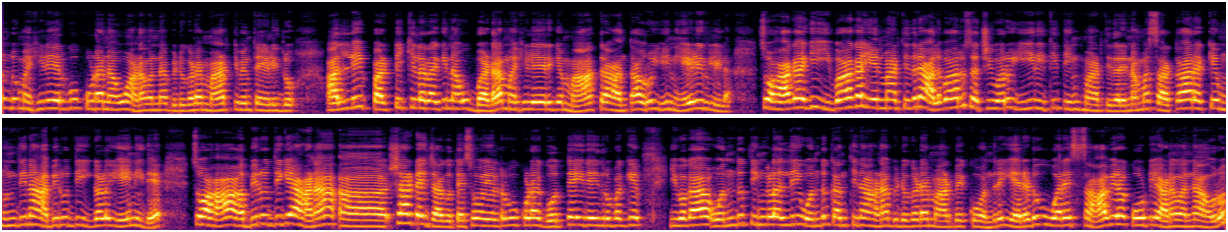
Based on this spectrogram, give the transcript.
ಒಂದು ಮಹಿಳೆಯರಿಗೂ ಕೂಡ ನಾವು ಹಣವನ್ನ ಬಿಡುಗಡೆ ಮಾಡ್ತೀವಿ ಅಂತ ಹೇಳಿದ್ರು. ಅಲ್ಲಿ ಪರ್ಟಿಕ್ಯುಲರ್ ಆಗಿ ನಾವು ಬಡ ಮಹಿಳೆಯರಿಗೆ ಮಾತ್ರ ಅಂತ ಅವರು ಏನ್ ಹೇಳಿರ್ಲಿಲ್ಲ. ಸೊ ಹಾಗಾಗಿ ಇವಾಗ ಏನ್ ಮಾಡ್ತಿದ್ರೆ ಹಲವಾರು ಸಚಿವರು ಈ ರೀತಿ ಥಿಂಕ್ ಮಾಡ್ತಿದ್ದಾರೆ. ನಮ್ಮ ಸರ್ಕಾರಕ್ಕೆ ಮುಂದಿನ ಅಭಿವೃದ್ಧಿಗಳು ಏನಿದೆ ಸೊ ಆ ಅಭಿವೃದ್ಧಿಗೆ ಹಣ ಶಾರ್ಟೇಜ್ ಆಗುತ್ತೆ. ಸೊ ಎಲ್ರಿಗೂ ಕೂಡ ಗೊತ್ತೇ ಇದೆ ಇದ್ರ ಬಗ್ಗೆ. ಇವಾಗ ಒಂದು ತಿಂಗಳಲ್ಲಿ ಒಂದು ಕಂತಿನ ಹಣ ಬಿಡುಗಡೆ ಮಾಡಬೇಕು ಅಂದ್ರೆ ಎರಡೂವರೆ ಸಾವಿರ ಕೋಟಿ ಹಣವನ್ನ ಅವರು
